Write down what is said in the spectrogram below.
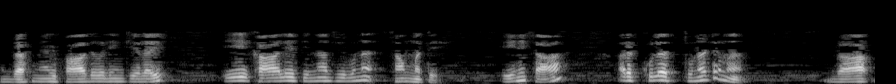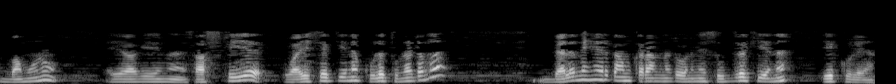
බ්‍රහ්මයාගේ පාද වලින් කියලායි ඒ කාලේ තින්නත් තිබුණ සම්මතේ. ඒ නිසා අර කුල තුනටම බමුණු ඒ වගේම ශාස්ත්‍රීය වෛශ්‍ය කියන කුල තුනටම බැලමෙහෙරකම් කරන්නට ඕන මේ සුද්‍ර කියන ඒ කුලයන්.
